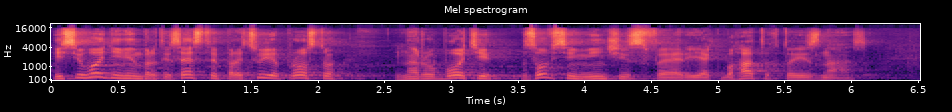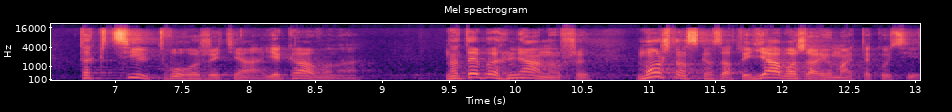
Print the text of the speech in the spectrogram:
І сьогодні він, брати і сестри, працює просто на роботі зовсім в іншій сфері, як багато хто із нас. Так ціль твого життя, яка вона? На тебе глянувши, можна сказати, я бажаю мати таку ціль.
